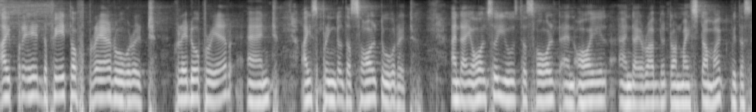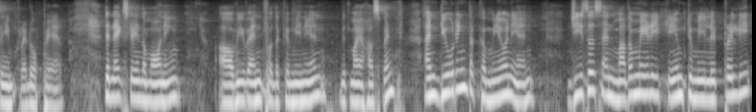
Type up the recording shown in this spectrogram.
I prayed the faith of prayer over it, credo prayer, and I sprinkled the salt over it. And I also used the salt and oil, and I rubbed it on my stomach with the same credo prayer. The next day in the morning, uh, we went for the communion with my husband, and during the communion, Jesus and Mother Mary came to me literally,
